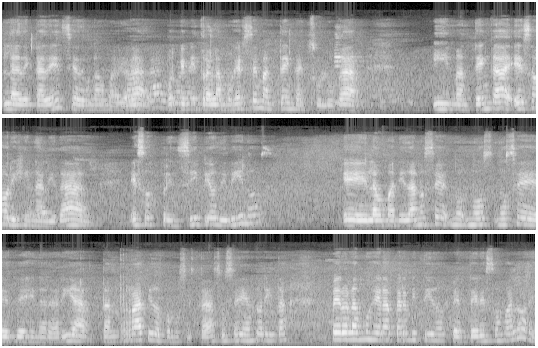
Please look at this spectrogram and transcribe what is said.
la decadencia de una humanidad, porque mientras la mujer se mantenga en su lugar y mantenga esa originalidad, esos principios divinos, eh, la humanidad no se, no, no se degeneraría tan rápido como se está sucediendo ahorita, pero la mujer ha permitido perder esos valores.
